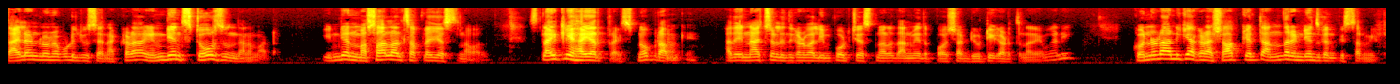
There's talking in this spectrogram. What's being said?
థాయిలాండ్లో ఉన్నప్పుడు చూశాను. అక్కడ ఇండియన్ స్టోర్స్ ఉందన్నమాట. ఇండియన్ మసాలాలు సప్లై చేస్తున్న వాళ్ళు. Slightly higher price no problem. అదే న్యాచురల్ ఎందుకంటే వాళ్ళు ఇంపోర్ట్ చేస్తున్నారు దాని మీద పోషా డ్యూటీ కడుతున్నారేమో కానీ కొనడానికి అక్కడ షాప్కి వెళ్తే అందరు ఇండియన్స్ కనిపిస్తారు మీకు.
